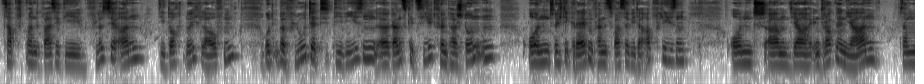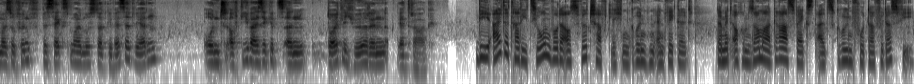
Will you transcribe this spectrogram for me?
zapft man quasi die Flüsse an, die doch durchlaufen und überflutet die Wiesen äh, ganz gezielt für ein paar Stunden und durch die Gräben kann das Wasser wieder abfließen. Und ähm, ja, in trockenen Jahren, sagen wir mal so fünf bis sechs Mal muss dort gewässert werden. Und auf die Weise gibt es einen deutlich höheren Ertrag. Die alte Tradition wurde aus wirtschaftlichen Gründen entwickelt, damit auch im Sommer Gras wächst als Grünfutter für das Vieh.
